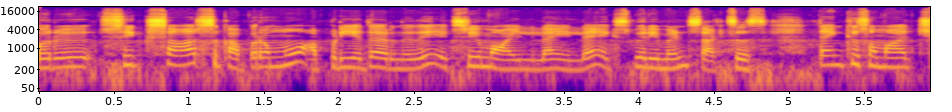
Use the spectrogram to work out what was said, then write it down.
ஒரு சிக்ஸ் ஹவர்ஸுக்கு அப்புறமும் அப்படியே தான் இருந்தது எக்ஸ்ட்ரீம் ஆயிலெலாம் இல்லை experiment success thank you so much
